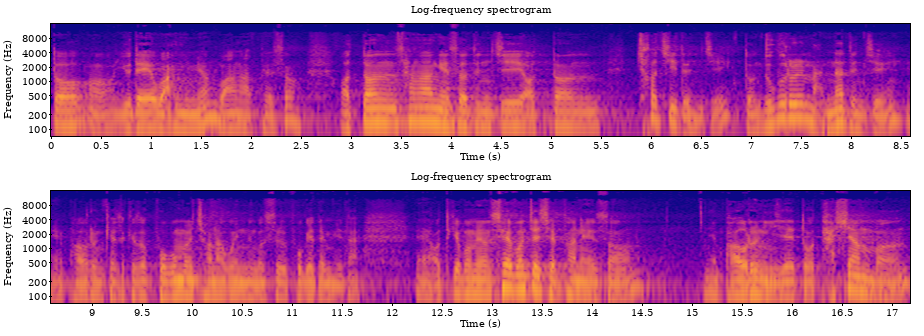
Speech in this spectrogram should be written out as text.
또 어, 유대의 왕이면 왕 앞에서 어떤 상황에서든지 어떤 처지든지 또 누구를 만나든지 예, 바울은 계속해서 복음을 전하고 있는 것을 보게 됩니다. 예, 어떻게 보면 세 번째 재판에서 예, 바울은 이제 또 다시 한번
